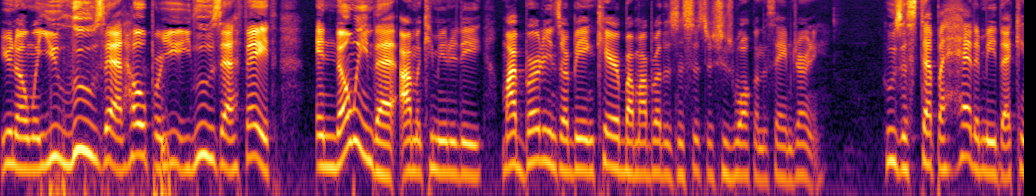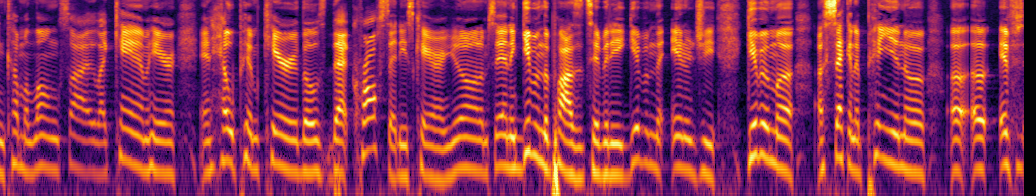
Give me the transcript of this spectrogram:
you know, when you lose that hope or you, you lose that faith, in knowing that I'm a community, my burdens are being carried by my brothers and sisters who's walking the same journey. Who's a step ahead of me that can come alongside like Cam here and help him carry those that cross that he's carrying. You know what I'm saying? And give him the positivity, give him the energy, give him a, a second opinion of uh, uh, if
